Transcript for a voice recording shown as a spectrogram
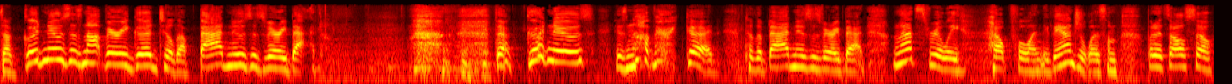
the good news is not very good till the bad news is very bad. the good news is not very good till the bad news is very bad. And that's really helpful in evangelism, but it's also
